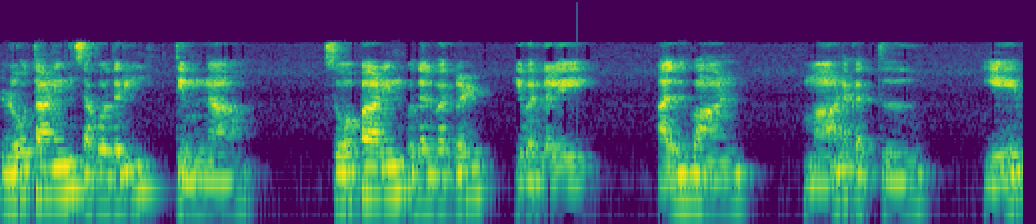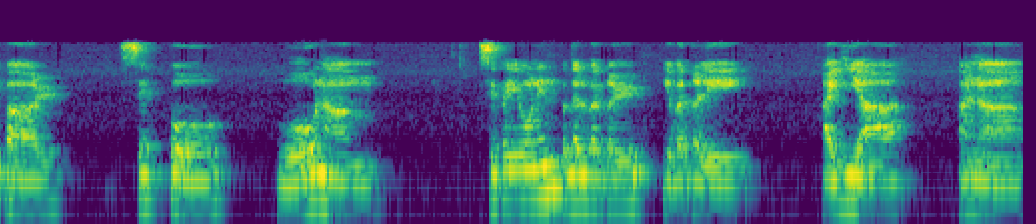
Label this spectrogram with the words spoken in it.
லோத்தானின் சகோதரி திம்னா சோபாலின் புதல்வர்கள் இவர்களே. Alvan Manahath Ebal Shepho Onam. சிபயோனின் புதல்வர்கள் இவர்களே. ஐயா அனா.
